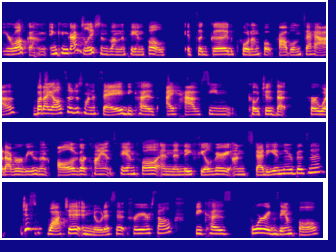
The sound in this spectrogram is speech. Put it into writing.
You're welcome. And congratulations on the pay in full. It's a good quote unquote problem to have. But I also just want to say, because I have seen coaches that for whatever reason, all of their clients pay in full and then they feel very unsteady in their business. Just watch it and notice it for yourself. Because, for example,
